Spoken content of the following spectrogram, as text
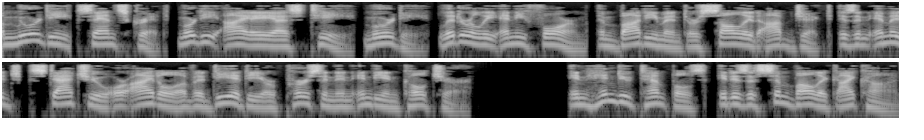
A murti Sanskrit, murti iast, murti, literally any form, embodiment or solid object is an image, statue or idol of a deity or person in Indian culture. In Hindu temples, it is a symbolic icon.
